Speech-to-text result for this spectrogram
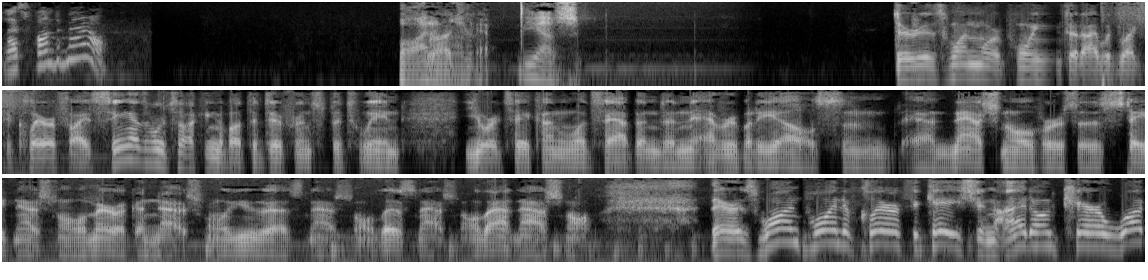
That's fundamental. Well, I don't Roger. know. Yes. There is one more point that I would like to clarify. Seeing as we're talking about the difference between your take on what's happened and everybody else, and, and national versus state national, American national, U.S. national, this national, that national, there is one point of clarification. I don't care what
